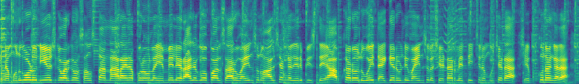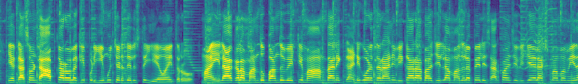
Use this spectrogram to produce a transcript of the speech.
నిన్న మునుగోడు నియోజకవర్గం సంస్థాన్ నారాయణపురంలో ఎమ్మెల్యే రాజగోపాల్ సార్ వైన్స్ను ఆలస్యంగా తెరిపిస్తే ఆప్కారోలు పోయి దగ్గరుండి వైన్స్లో షటర్లు ఎత్తిచ్చిన ముచ్చట చెప్పుకున్నాం కదా. ఇక గసొంటి ఆప్కారోలకి ఇప్పుడు ఈ ముచ్చట తెలిస్తే ఏమవుతారో మా ఇలాకల మందు బందు పెట్టి మా అందానికి గండి కొడతారని వికారాబాద్ జిల్లా మధులపల్లి సర్పంచ్ విజయలక్ష్మమ్మ మీద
